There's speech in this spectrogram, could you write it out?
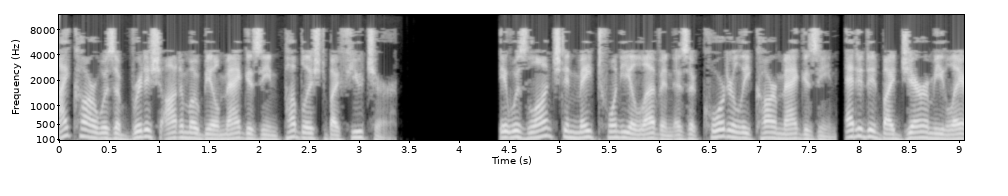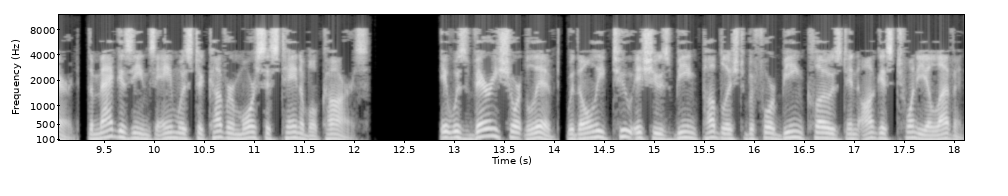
iCar was a British automobile magazine published by Future. It was launched in May 2011 as a quarterly car magazine, edited by Jeremy Laird. The magazine's aim was to cover more sustainable cars. It was very short-lived, with only two issues being published before being closed in August 2011.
